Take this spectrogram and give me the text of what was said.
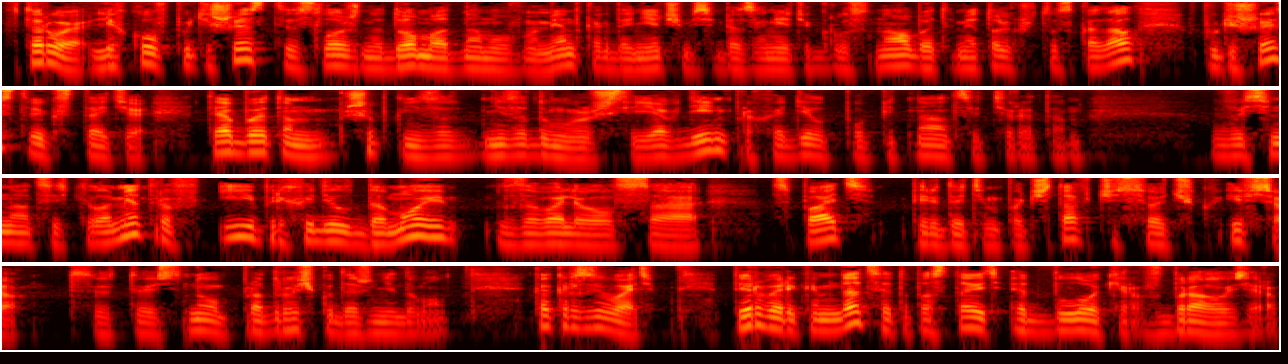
Второе. Легко в путешествии, сложно дома одному в момент, когда нечем себя занять и грустно. Но об этом я только что сказал. В путешествии, кстати, ты об этом шибко не задумываешься. Я в день проходил по 15 там, 18 километров и приходил домой, заваливался спать, перед этим почитав часочек, и все. То есть, ну, про дрочку даже не думал. Как развивать? Первая рекомендация – это поставить AdBlocker в браузер.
